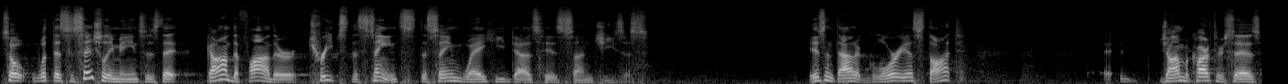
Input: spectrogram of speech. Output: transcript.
So, what this essentially means is that God the Father treats the saints the same way he does his son Jesus. Isn't that a glorious thought? John MacArthur says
